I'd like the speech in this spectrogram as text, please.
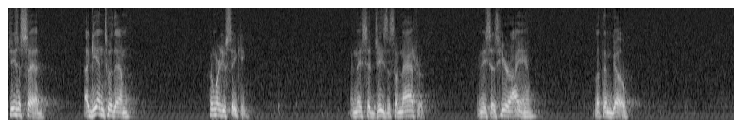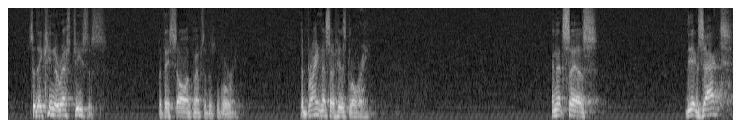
Jesus said again to them, Whom are you seeking? And they said, Jesus of Nazareth. And he says, Here I am. Let them go. So they came to arrest Jesus, but they saw a glimpse of his glory the brightness of his glory. And it says, the exact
